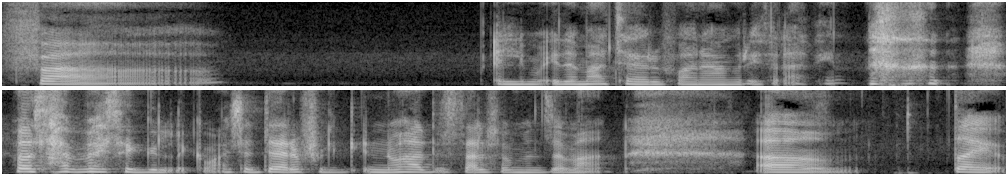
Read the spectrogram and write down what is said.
ف اللي إذا ما تعرفوا أنا عمري ثلاثين. بس حبيت أقول لكم عشان تعرفوا إنه هذه السالفة من زمان. طيب.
